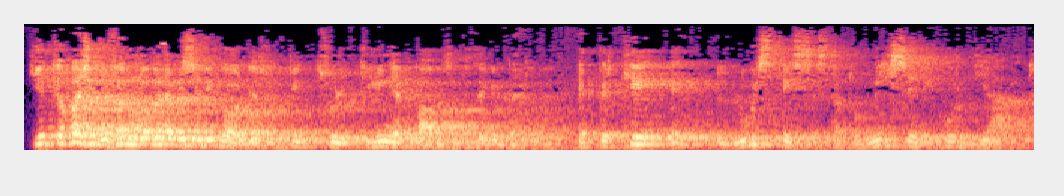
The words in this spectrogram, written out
Chi è capace di fare un'opera misericordia sul, sul Chirini e Papa, sentite che bello, è perché lui stesso è stato misericordiato.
